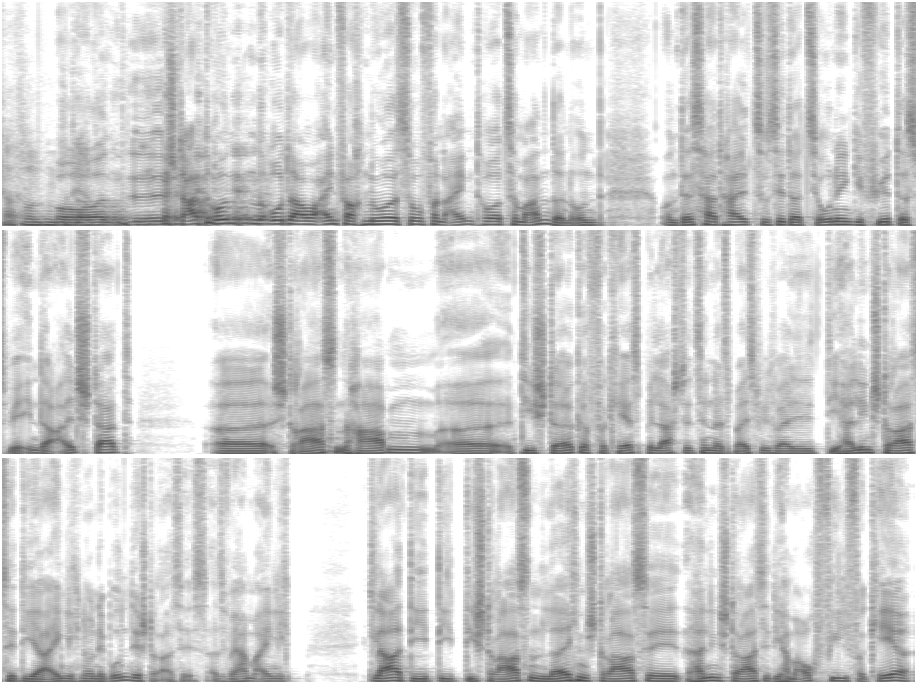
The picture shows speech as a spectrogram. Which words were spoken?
Stadtrunden. Und äh, Stadtrunden oder auch einfach nur so von einem Tor zum anderen. Und, und das hat halt zu Situationen geführt, dass wir in der Altstadt äh, Straßen haben, äh, die stärker verkehrsbelastet sind als beispielsweise die Herrlinstraße, die ja eigentlich nur eine Bundesstraße ist. Also wir haben eigentlich, klar, die, die, die Straßen, Lerchenstraße, Herrlinstraße, die haben auch viel Verkehr.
